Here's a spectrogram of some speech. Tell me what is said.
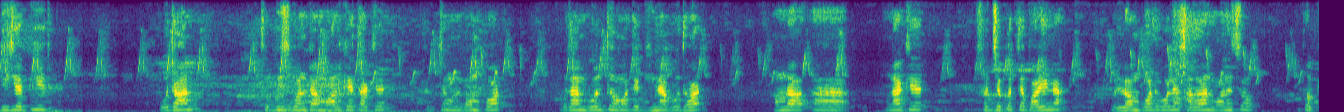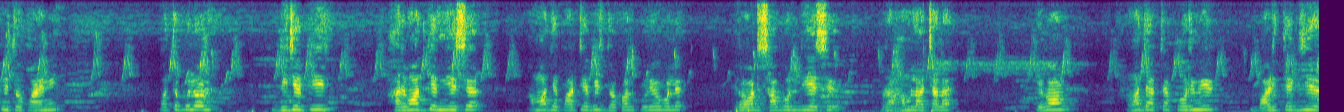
বিজেপির প্রধান চব্বিশ ঘণ্টা মাল খেয়ে থাকে একজন লম্পট। প্রধান বলতেও আমাদের ঘৃণাবোধ হয়। আমরা ওনাকে সহ্য করতে পারি না। লম্পট বলে সাধারণ মানুষও উপকৃত পায়নি। কতগুলো বিজেপির হারমাদকে নিয়ে এসে আমাদের পার্টি অফিস দখল করিও বলে রড সাবল নিয়ে এসে ওরা হামলা চালায়। এবং আমাদের একটা কর্মীর বাড়িতে গিয়ে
